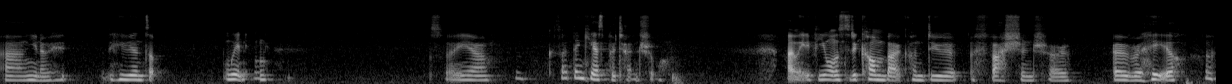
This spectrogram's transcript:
and you know who, who ends up winning. So yeah because i think he has potential. I mean if he wants to come back and do a fashion show over here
